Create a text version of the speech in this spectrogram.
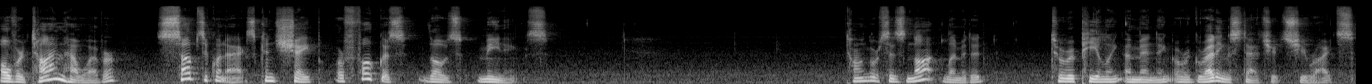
Over time, however, subsequent acts can shape or focus those meanings. Congress is not limited to repealing, amending, or regretting statutes, she writes.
